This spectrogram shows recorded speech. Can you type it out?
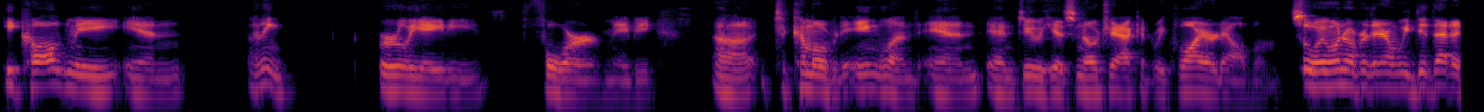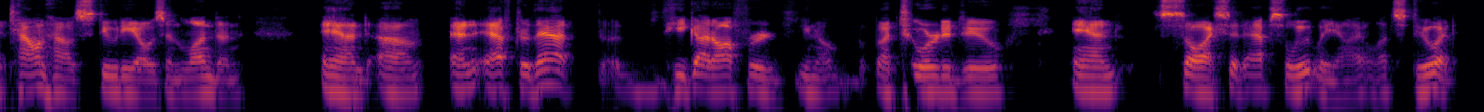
he called me in, I think, early 84, maybe, uh, to come over to England and and do his No Jacket Required album. So we went over there and we did that at Townhouse Studios in London. And um, and after that, uh, he got offered, you know, a tour to do, and so I said, absolutely, I, let's do it.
